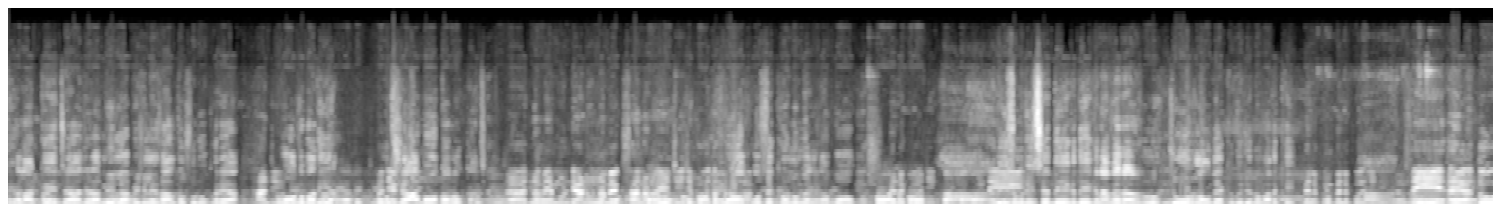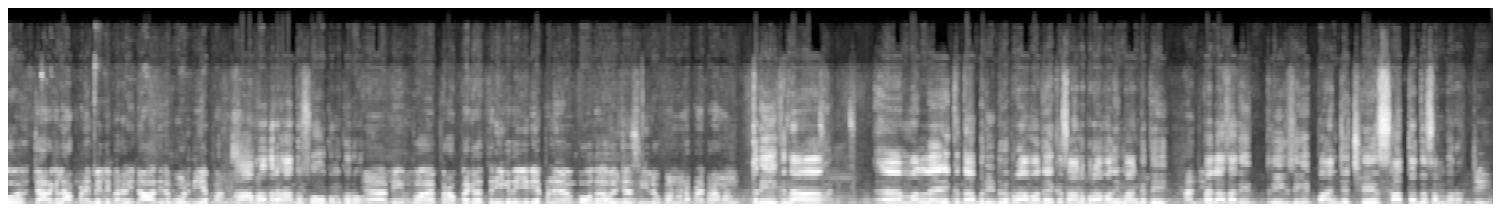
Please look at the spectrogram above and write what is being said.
ਇਲਾਕੇ 'ਚ ਆ ਜਿਹੜਾ ਮੇਲਾ ਪਿਛਲੇ ਸਾਲ ਤੋਂ ਸ਼ੁਰੂ ਕਰਿਆ। ਹਾਂਜੀ। ਬਹੁਤ ਵਧੀਆ। ਉਤਸ਼ਾਹ। ਬਹੁਤ ਆ ਲੋਕਾਂ 'ਚ। ਨਵੇਂ ਮੁੰਡਿਆਂ ਨੂੰ ਨਵੇਂ ਕਿਸਾਨਾਂ ਨੂੰ ਇਹ ਚੀਜ਼ ਬਹੁਤ ਬਹੁਤ ਕੁਝ ਸਿੱਖਣ ਨੂੰ ਮਿਲਦਾ ਬਹੁਤ ਕੁਝ ਬਿਲਕੁਲ ਜੀ। ਹਾਂ ਤੇ- ਰੀਸ ਮਰੀਸੇ ਦੇਖ ਦੇਖ ਨਾ ਫਿਰ ਲੋ- ਜ਼ੋਰ ਲਾਉਂਦੇ ਇੱਕ ਦੂਜੇ ਨੂੰ ਵੱਧ ਕੇ। ਬਿਲਕੁਲ ਬਿਲਕੁਲ ਜੀ। ਤੇ ਦੋ ਚਾਰ ਗੱਲਾਂ ਆਪਣੇ ਮੇਲੇ ਬਾਰੇ ਵੀ ਨਾਲ ਦੀ ਨਾਲ ਬੋਲਦੀ ਆਪਾਂ। ਹਾਂ ਬ੍ਰਦਰ ਹਾਂ ਦੱਸੋ ਹੁਕਮ ਕਰੋ। ਅਹ, ਵੀ ਪ੍ਰੋਪਰ ਕਿਹਦਾ ਤਰੀਕ ਦੀ ਜਿਹੜੀ ਆਪਣੇ ਬਹੁਤ ਉਲਝਣ ਸੀ ਲੋਕਾਂ ਨੂੰ ਨਾ ਆਪਣੇ ਭਰਾਵਾਂ ਨੂੰ। ਤਰੀਕ ਨਾ ਅਹ, ਮੰਨ ਲੈ ਇੱਕ ਤਾਂ ਬਰੀਡਰ ਭਰਾਵਾਂ ਦੇ ਕਿਸਾਨ ਭਰਾਵਾਂ ਦੀ ਮੰਗ ਤੇ। ਹਾਂਜੀ। ਪਹਿਲਾਂ ਸਾਡੀ ਤਰੀਕ ਸੀਗੀ 5 6 7 ਦਸੰਬਰ। ਜੀ।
